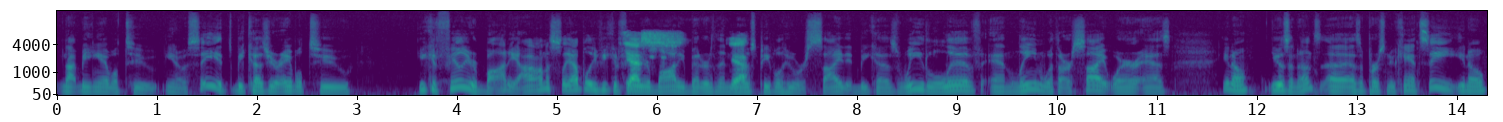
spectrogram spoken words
not being able to you know see it's because you're able to. You could feel your body. I, honestly, I believe you could feel Yes. your body better than Yeah. most people who are sighted because we live and lean with our sight, whereas you know, you as an uh, as a person who can't see, you know,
